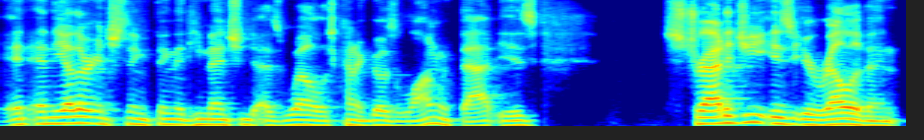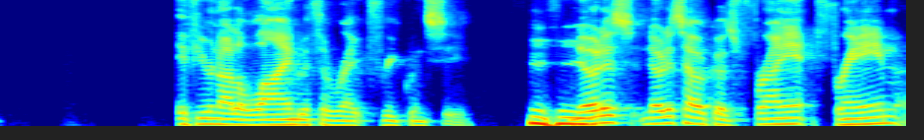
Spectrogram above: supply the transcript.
and, and the other interesting thing that he mentioned as well which kind of goes along with that is strategy is irrelevant if you're not aligned with the right frequency. Mm-hmm. Notice notice how it goes frame, frame,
